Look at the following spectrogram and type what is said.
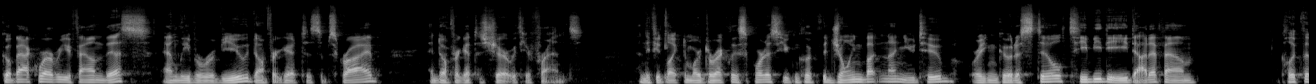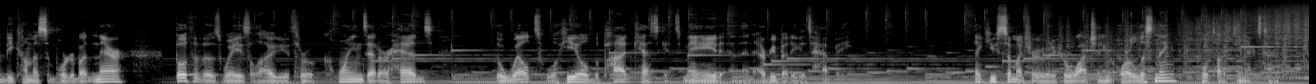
Go back wherever you found this and leave a review. Don't forget to subscribe and don't forget to share it with your friends. And if you'd like to more directly support us, you can click the join button on YouTube or you can go to stilltbd.fm, click the become a supporter button there. Both of those ways allow you to throw coins at our heads. The welts will heal, the podcast gets made, and then everybody is happy. Thank you so much, everybody, for watching or listening. We'll talk to you next time.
